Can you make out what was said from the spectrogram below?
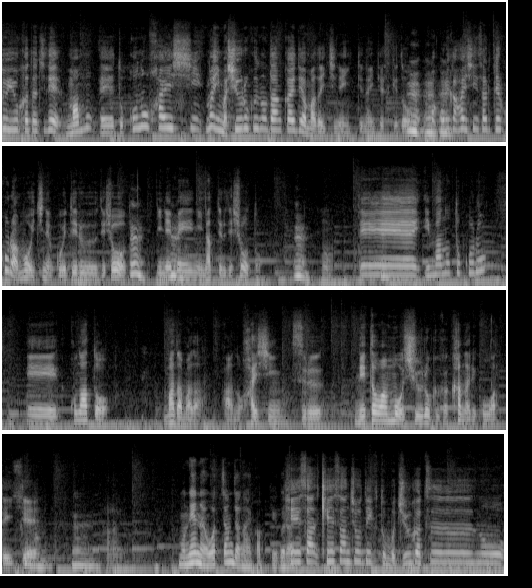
という形で、まもえー、とこの配信、まあ、今収録の段階ではまだ1年いってないんですけど、うんうんうん。まあ、これが配信されてる頃はもう1年超えてるでしょうと、うん。2年目になってるでしょうと、うん。で、今のところ、えーこの後まだまだあの配信するネタはもう収録がかなり終わっていて。もう年内終わっちゃうんじゃないかっていうぐらい。計算計算上でいくともう10月の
